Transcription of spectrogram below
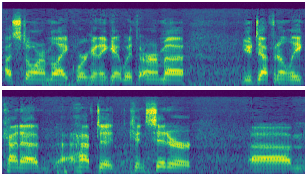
a storm like we're going to get with Irma, you definitely kind of have to consider, um,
